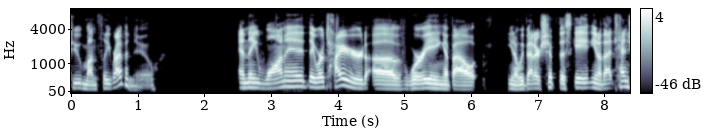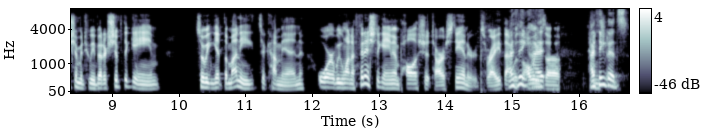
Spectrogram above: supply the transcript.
to monthly revenue, and they wanted, they were tired of worrying about, you know, we better ship this game, you know, that tension between we better ship the game so we can get the money to come in, or we want to finish the game and polish it to our standards, right? That I was think always I- a. I think that's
